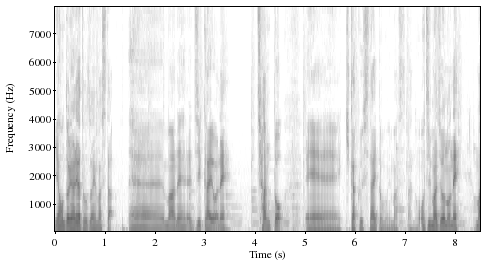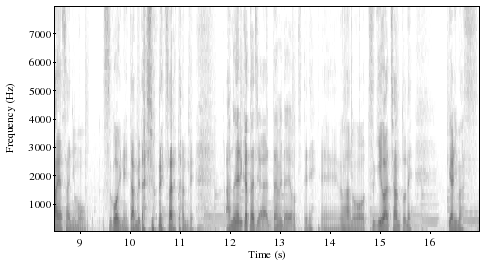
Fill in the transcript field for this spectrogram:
いや、本当にありがとうございました。えー、まあね、次回はね、ちゃんと、えー、企画したいと思います。あの、小島城のね、マーヤさんにも、すごいね、ダメ出しをね、されたんで、あのやり方じゃダメだよ、つってね、えー、あの、次はちゃんとね、やります。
